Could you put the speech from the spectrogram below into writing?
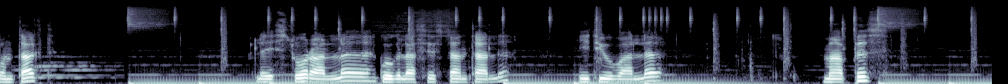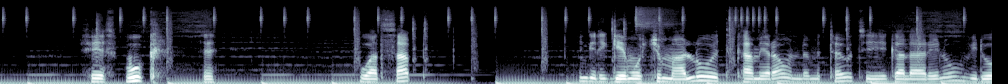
contact Play Store አለ፣ Google Assistant አለ፣ ዩቲዩብ አለ፣ Maps፣ ፌስቡክ፣ ዋትሳፕ እንግዲህ ጌሞችም አሉ። ካሜራው እንደምታዩት ጋላሪ ነው። video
